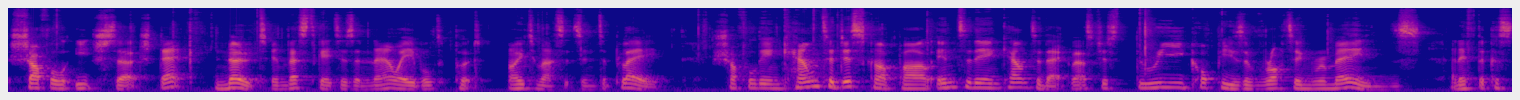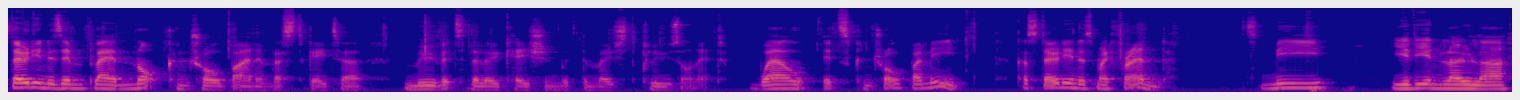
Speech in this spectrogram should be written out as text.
Shuffle each search deck. Note, investigators are now able to put item assets into play. Shuffle the encounter discard pile into the encounter deck. That's just three copies of Rotting Remains. And if the custodian is in play and not controlled by an investigator, move it to the location with the most clues on it. Well, it's controlled by me. Custodian is my friend. It's me, Yithian Lola,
